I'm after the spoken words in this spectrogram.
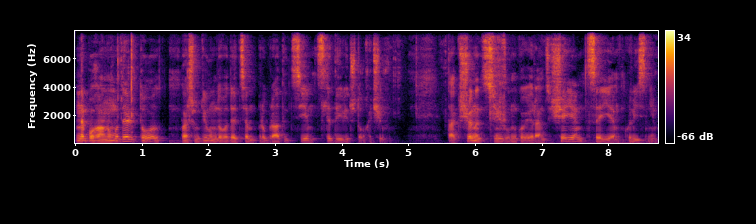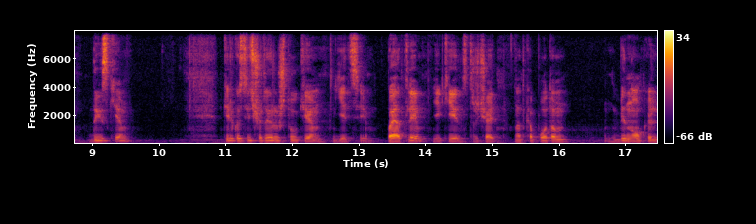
непогану модель, то першим ділом доведеться прибрати ці сліди від штовхачів. Так, що на цій гумковій рамці ще є? Це є колісні диски. В кількості 4 штуки є ці петлі, які стирчать над капотом, бінокль,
